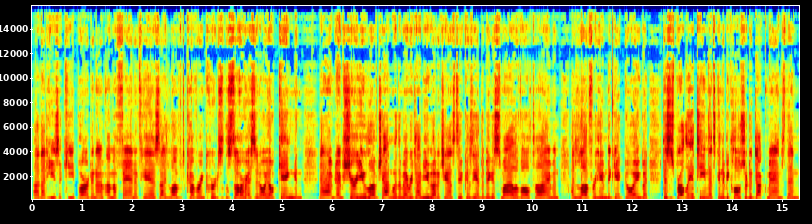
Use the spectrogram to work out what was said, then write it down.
uh, that he's a key part, and I'm, I'm a fan of his. I loved covering Curtis Lazar as an Oil King, and uh, I'm, I'm, sure you love chatting with him every time you got a chance to, because he had the biggest smile of all time, and I'd love for him to get going. But this is probably a team that's going to be closer to Duckmans than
